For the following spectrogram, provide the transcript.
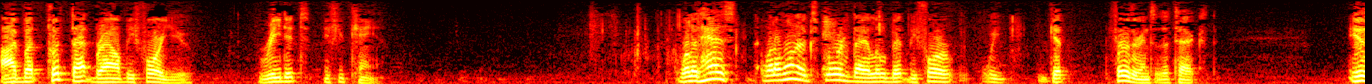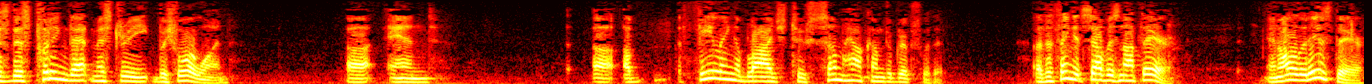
I but put that brow before you, Read it if you can. Well, it has, what I want to explore today a little bit before we get further into the text is this putting that mystery before one uh, and uh, feeling obliged to somehow come to grips with it. Uh, the thing itself is not there. And all that is there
